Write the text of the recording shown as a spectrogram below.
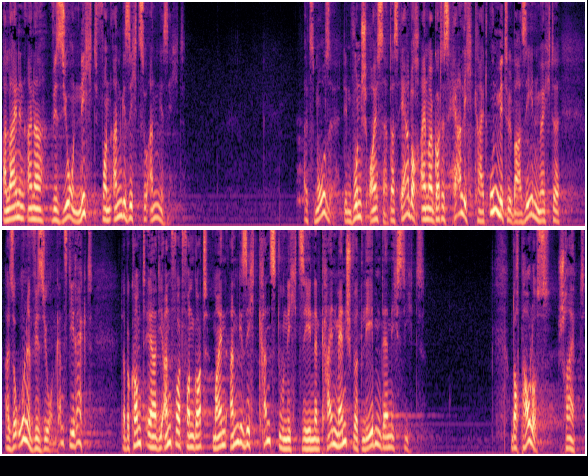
allein in einer Vision, nicht von Angesicht zu Angesicht als Mose den Wunsch äußert, dass er doch einmal Gottes Herrlichkeit unmittelbar sehen möchte, also ohne Vision, ganz direkt, da bekommt er die Antwort von Gott, mein Angesicht kannst du nicht sehen, denn kein Mensch wird leben, der mich sieht. Und auch Paulus schreibt,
